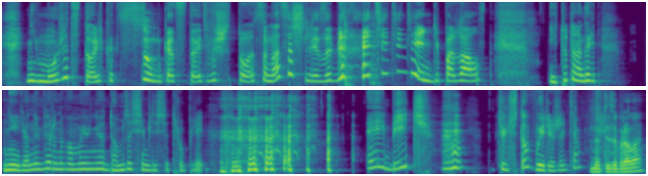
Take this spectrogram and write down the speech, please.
Не может столько сумка стоить. Вы что, с ума сошли? Забирайте эти деньги, пожалуйста. И тут она говорит, не, я, наверное, вам ее не отдам за 70 рублей. Эй, бич, чуть что вырежете. Но ты забрала?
